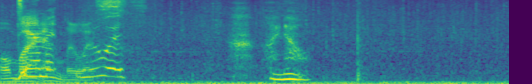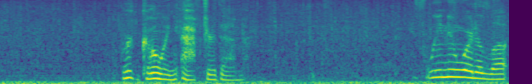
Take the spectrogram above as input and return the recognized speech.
Omar, Damn and it, Louis. Louis. I know. We're going after them. If we knew where to look,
